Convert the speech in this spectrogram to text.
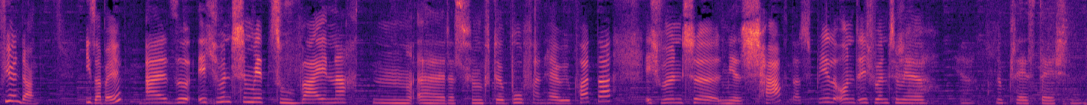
Vielen Dank. Isabel? Also ich wünsche mir zu Weihnachten äh, das fünfte Buch von Harry Potter. Ich wünsche mir Schach, das Spiel, und ich wünsche mir ja, eine Playstation.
